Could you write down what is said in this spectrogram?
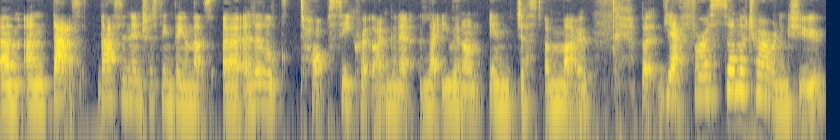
Um, and that's that's an interesting thing and that's a, a little top secret that I'm going to let you in on in just a mo. But yeah, for a summer trail running shoe,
